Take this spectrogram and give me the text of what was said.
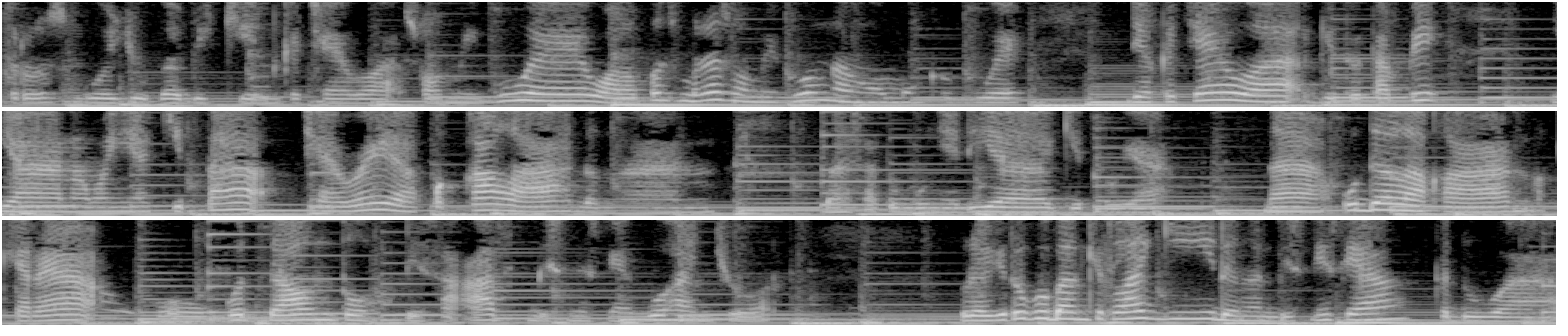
Terus gue juga bikin kecewa suami gue walaupun sebenarnya suami gue nggak ngomong ke gue dia kecewa gitu. Tapi ya namanya kita cewek ya peka lah dengan bahasa tubuhnya dia gitu ya nah udahlah kan akhirnya oh, gue down tuh di saat bisnisnya gue hancur. Udah gitu gue bangkit lagi dengan bisnis yang kedua.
